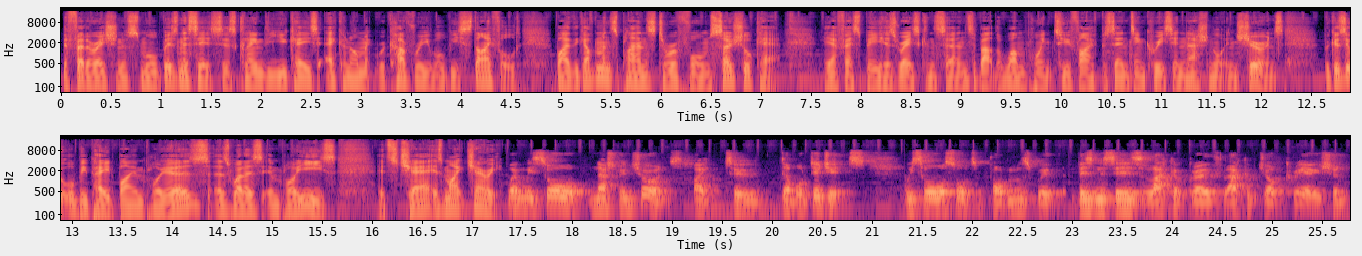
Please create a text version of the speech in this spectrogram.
The Federation of Small Businesses has claimed the UK's economic recovery will be stifled by the government's plans to reform social care. The FSB has raised concerns about the 1.25% increase in national insurance because it will be paid by employers as well as employees. Its chair is Mike Cherry. When we saw national insurance hike to double digits, we saw all sorts of problems with businesses, lack of growth, lack of job creation,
